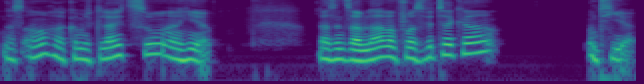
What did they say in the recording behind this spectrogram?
Das auch, da komme ich gleich zu. Ah, hier. Da sind sie am Labern, Force Whitaker. Und hier.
